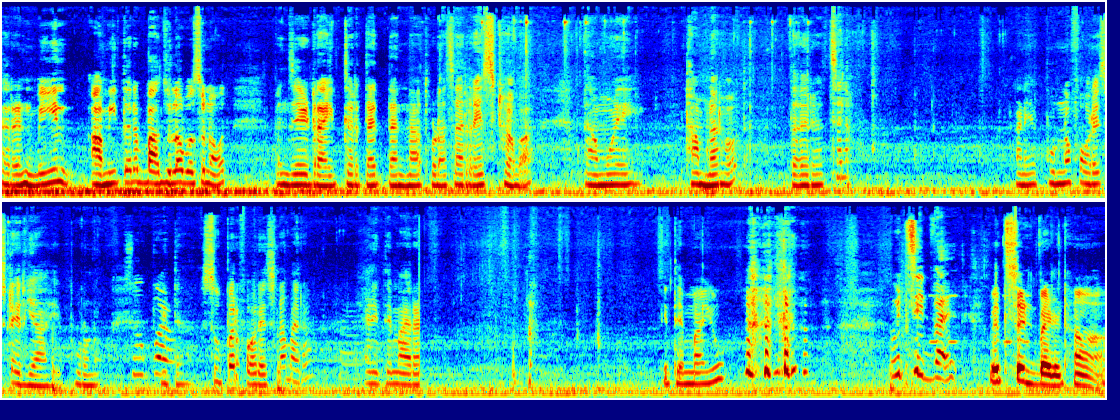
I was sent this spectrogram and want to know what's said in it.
कारण मेन आम्ही तर बाजूला बसून आहोत. पण जे ड्राईव्ह करतायत त्यांना थोडासा रेस्ट हवा. त्यामुळे थांबणार आहोत. तर चला. आणि पूर्ण फॉरेस्ट एरिया आहे पूर्ण. सुपर फॉरेस्ट ना मायरा? आणि इथे मायरा इथे मायू? With seat belt. With seat belt हां.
